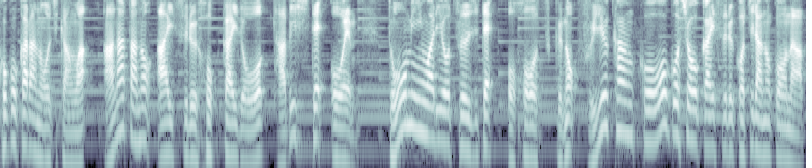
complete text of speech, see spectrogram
ここからのお時間はあなたの愛する北海道を旅して応援。道民割を通じてオホーツクの冬観光をご紹介するこちらのコーナ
